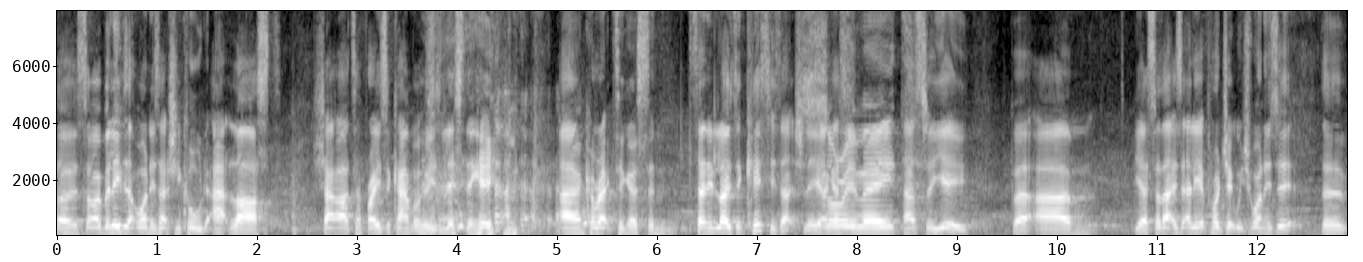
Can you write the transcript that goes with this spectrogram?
So, so I believe that one is actually called At Last. Shout out to Fraser Campbell who's listening in and correcting us and sending loads of kisses. Actually, I Sorry, guess mate. that's for you. But um, yeah, so that is Elliot Project. Which one is it? The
